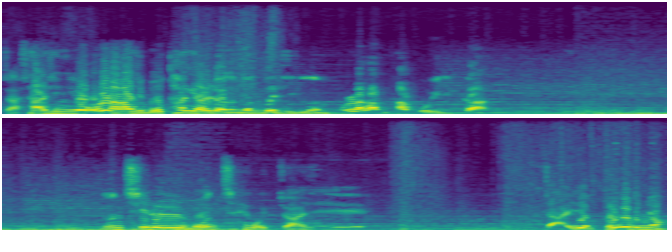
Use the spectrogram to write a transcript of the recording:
자 사신이 올라가지 못하게 하려는 건데 지금. 올라가면 다 보이니까. 눈치를 못 채고 있죠 아직. 자 이제 보거든요?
